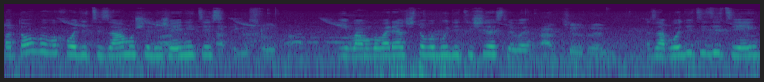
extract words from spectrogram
Потом вы выходите замуж или женитесь, и вам говорят, что вы будете счастливы. Заводите детей.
